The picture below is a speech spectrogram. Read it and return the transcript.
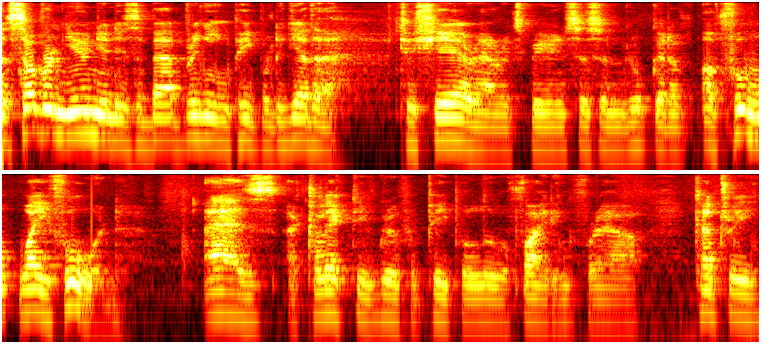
The Sovereign Union is about bringing people together to share our experiences and look at a, a full way forward as a collective group of people who are fighting for our country,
